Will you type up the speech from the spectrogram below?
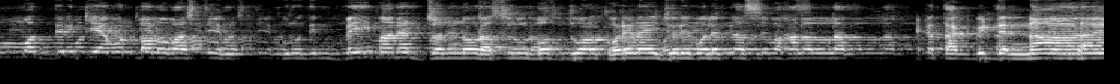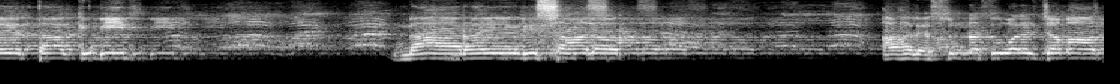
উম্মতদেরকে এমন ভালোবাসতেন, কোনোদিন বেঈমানের জন্য রাসূল বদদুয়া করে নাই, জোরে বলেন না, সুবহানাল্লাহ। একটা তাকবীর দেন, নারায়ে তাকবীর। নারায়ে রিসালাত আহলে সুন্নাত ওয়াল জামাত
